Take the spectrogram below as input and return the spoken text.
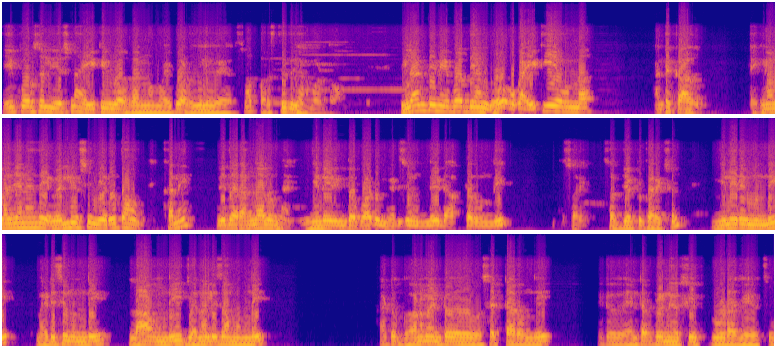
ఏ కోర్సులు చేసినా ఐటీ రంగం వైపు అడుగులు వేయాల్సిన పరిస్థితి కనబడతా ఉంది. ఇలాంటి నేపథ్యంలో ఒక ఐటీఏ ఉందా? అంటే కాదు. టెక్నాలజీ అనేది ఎవల్యూషన్ జరుగుతూ ఉంది. కానీ వివిధ రంగాలు ఉన్నాయి. ఇంజనీరింగ్తో పాటు మెడిసిన్ ఉంది డాక్టర్ ఉంది సారీ సబ్జెక్ట్ కరెక్షన్ ఇంజనీరింగ్ ఉంది మెడిసిన్ ఉంది లా ఉంది జర్నలిజం ఉంది అటు గవర్నమెంట్ సెక్టార్ ఉంది ఇటు ఎంటర్ప్రినర్షిప్ కూడా చేయొచ్చు.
